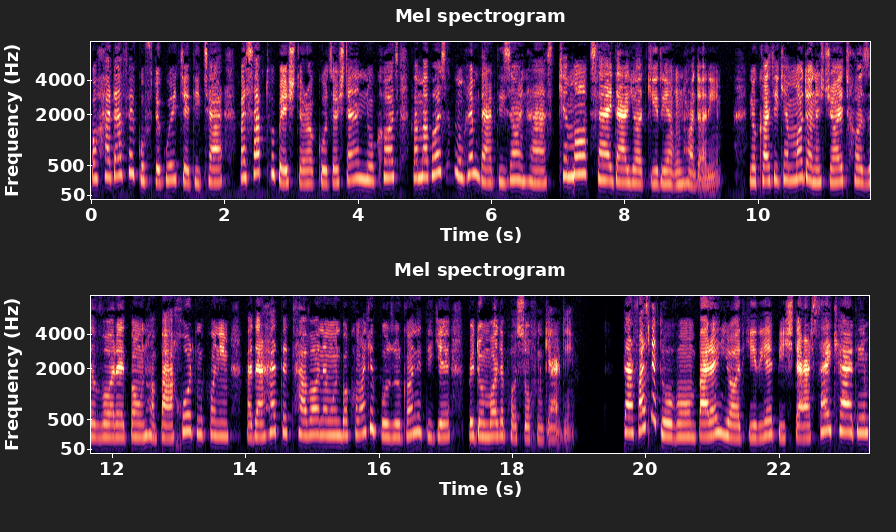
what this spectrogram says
با هدف گفتگوی جدیتر و ثبت و به اشتراک گذاشتن نکات و مباحث مهم در دیزاین هست که ما سعی در یادگیری اونها داریم نکاتی که ما دانشجوهای تازه وارد با اونها برخورد می‌کنیم و در حد توانمون با کمک بزرگان دیگه به دنبال پاسخ میگردیم. در فصل دوم برای یادگیری بیشتر سعی کردیم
